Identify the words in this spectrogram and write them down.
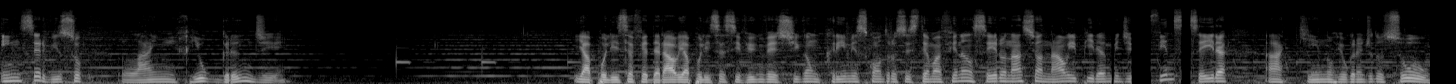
em serviço lá em Rio Grande. E a Polícia Federal e a Polícia Civil investigam crimes contra o sistema financeiro nacional e pirâmide financeira aqui no Rio Grande do Sul.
